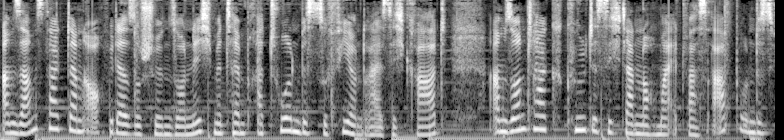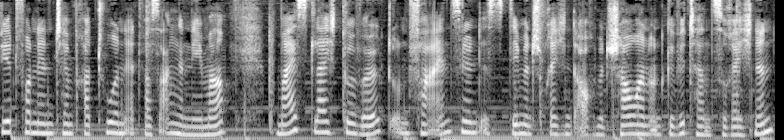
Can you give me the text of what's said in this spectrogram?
Am Samstag dann auch wieder so schön sonnig mit Temperaturen bis zu 34 Grad. Am Sonntag kühlt es sich dann nochmal etwas ab und es wird von den Temperaturen etwas angenehmer. Meist leicht bewölkt und vereinzelt ist dementsprechend auch mit Schauern und Gewittern zu rechnen.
